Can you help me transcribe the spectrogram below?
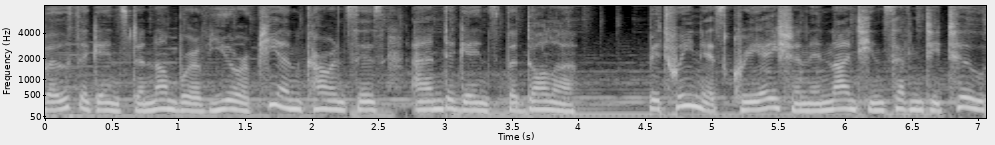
both against a number of European currencies and against the dollar. Between its creation in 1972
